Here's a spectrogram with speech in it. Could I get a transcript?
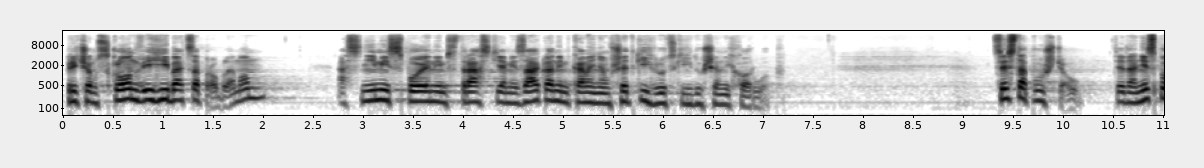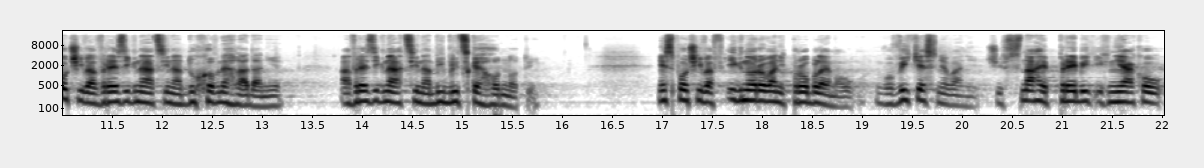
Pričom sklon vyhýbať sa problémom a s nimi spojeným strastiam je základným kameňom všetkých ľudských duševných chorôb. Cesta púšťou teda nespočíva v rezignácii na duchovné hľadanie a v rezignácii na biblické hodnoty. Nespočíva v ignorovaní problémov, vo vytesňovaní či v snahe prebiť ich nejakou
